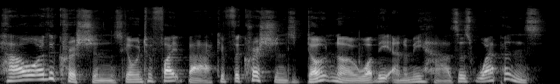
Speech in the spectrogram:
How are the Christians going to fight back if the Christians don't know what the enemy has as weapons?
